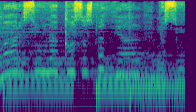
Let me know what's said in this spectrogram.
Amar es una cosa especial, no es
